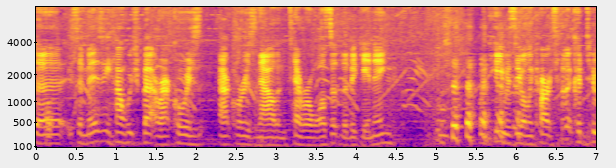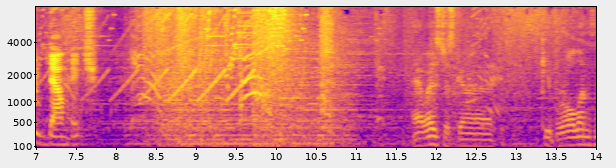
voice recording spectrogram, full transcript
It's uh, it's amazing how much better Aqua is Aqua is now than Terra was at the beginning. when he was the only character that could do damage. Anyways, just gonna keep rolling.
